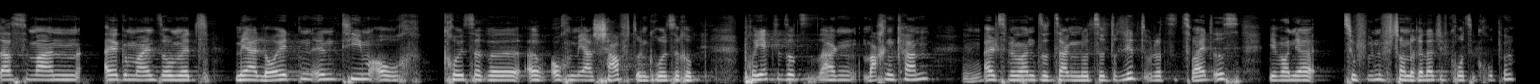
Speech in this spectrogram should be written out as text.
dass man allgemein so mit mehr Leuten im Team auch größere, äh, auch mehr schafft und größere Projekte sozusagen machen kann, mhm. als wenn man sozusagen nur zu dritt oder zu zweit ist. Wir waren ja zu fünf schon eine relativ große Gruppe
